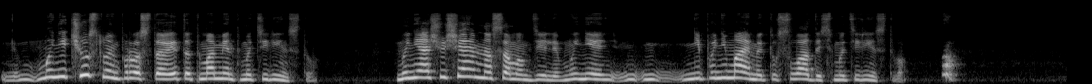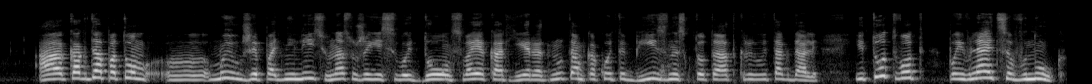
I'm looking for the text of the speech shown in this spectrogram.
мы не чувствуем просто этот момент материнства. Мы не ощущаем на самом деле, мы не, не понимаем эту сладость материнства. А когда потом э, мы уже поднялись, у нас уже есть свой дом, своя карьера, ну там какой-то бизнес кто-то открыл и так далее. И тут вот появляется внук.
